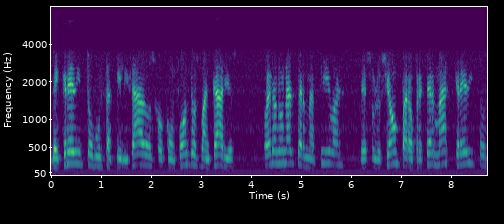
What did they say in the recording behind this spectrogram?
de crédito bursatilizados o con fondos bancarios fueron una alternativa de solución para ofrecer más créditos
